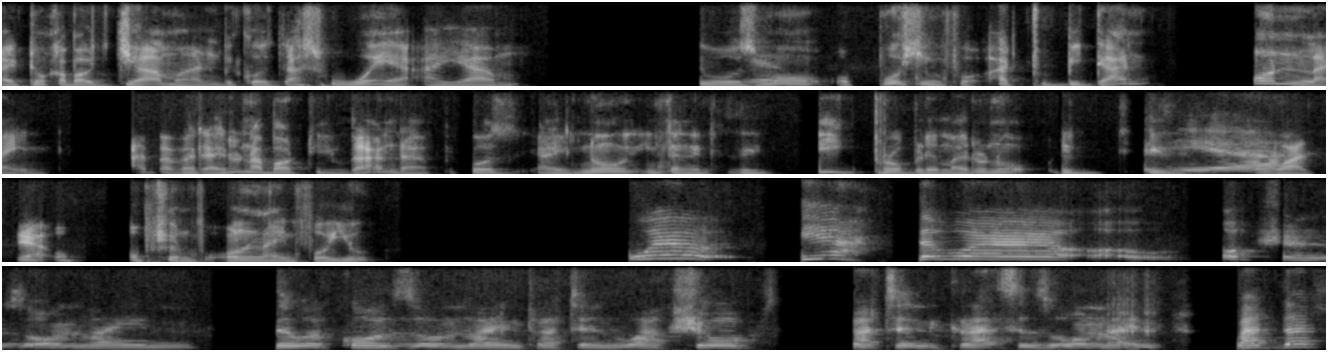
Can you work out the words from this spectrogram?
I talk about German because that's where I am. It was Yeah. more of pushing for art to be done online. But I don't know about Uganda because I know internet is a big problem. I don't know did, is, Yeah. was there op- option for online for you? Well, yeah, there were uh, options online. There were calls online to attend workshops, to attend classes online. But that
